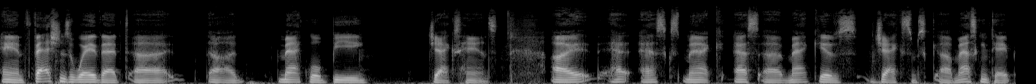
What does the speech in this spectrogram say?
and fashions a way that uh, uh, Mac will be Jack's hands. Uh, asks Mac, asks, Mac gives Jack some masking tape,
